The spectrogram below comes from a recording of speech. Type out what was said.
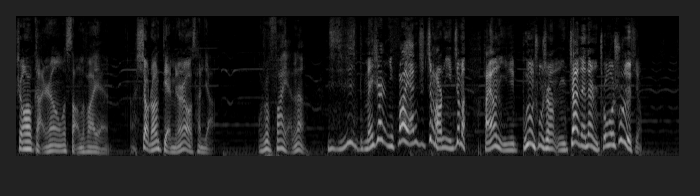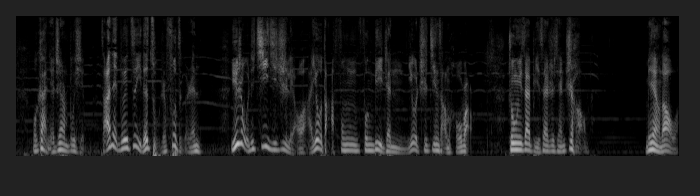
正好赶上我嗓子发炎，校长点名要参加，我说发炎了，你你没事你发炎正好你这么海洋，你你不用出声，你站在那儿你冲个数就行。我感觉这样不行，咱得对自己的组织负责任。于是我就积极治疗啊，又打封封闭针，又吃金嗓子喉宝，终于在比赛之前治好了。没想到啊，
